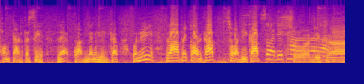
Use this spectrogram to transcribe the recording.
ของการเกษตร และความยั่งยืนครับ วันนี้ลาไปก่อนครับ สวัสดีครับ สวัสดีค่ะ สวัสดีครับ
